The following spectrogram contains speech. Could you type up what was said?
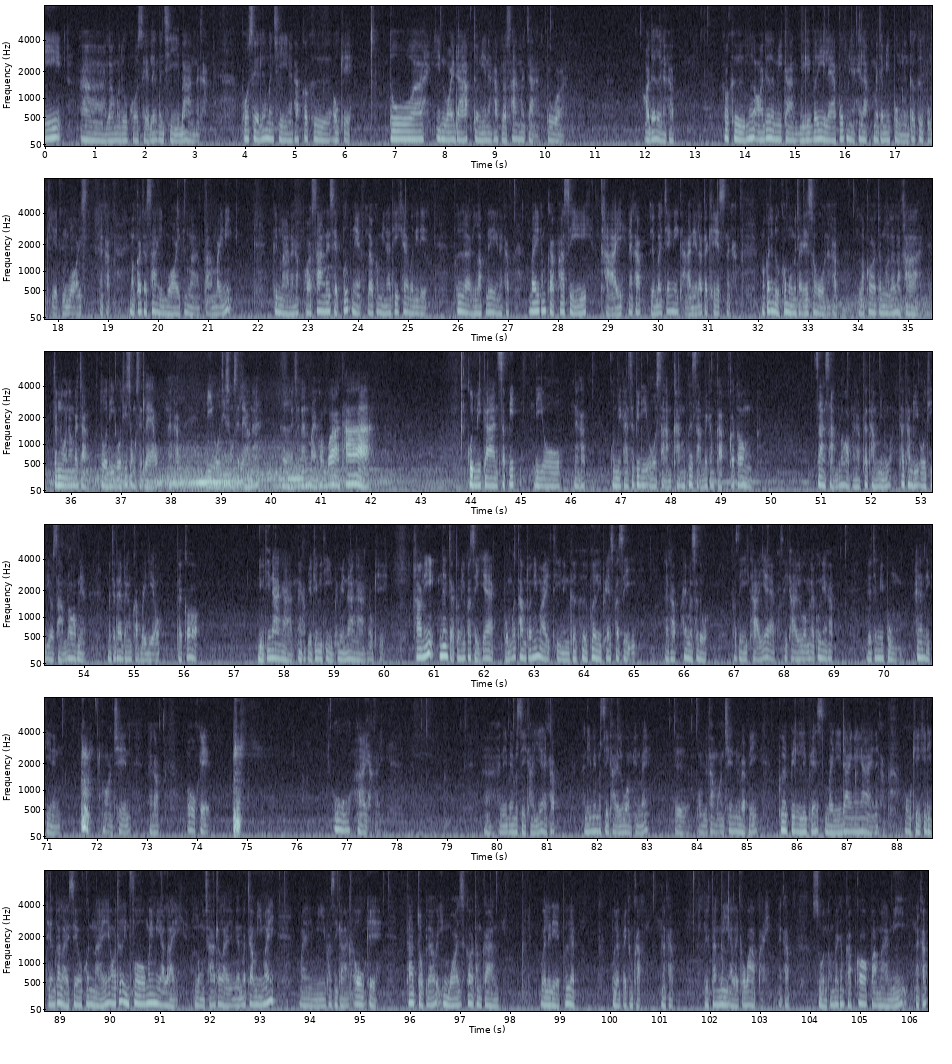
นี้เรามาดูโปรเซสเรื่องบัญชีบ้างนะครับโปรเซสเรื่องบัญชีนะครับก็คือโอเคตัว invoice draft ตัวนี้นะครับ เราสร้างมาจากตัว order นะครับ ก็คือเมื่อ order มีการ delivery แล้วปุ๊บเนี่ยให้เรามันจะมีปุ่มหนึ่งก็คือปุ่ม create invoice นะครับ มันก็จะสร้าง invoice ขึ้นมาตามใบนี้ขึ้นมานะครับ พอสร้างได้เสร็จปุ๊บเนี่ยเราก็มีหน้าที่แค่ validate พื่อรับเลขนะครับ ใบกำกับภาษีขายนะครับ หรือใบแจ้งหนี้ขายเนี่ยแล้วแต่เคสนะครับ มันก็จะดูดข้อมูลมาจาก SO นะครับ แล้วก็จำนวนและราคาจำนวนเอามาจากตัว DO ที่ส่งเสร็จแล้วนะครับ DO ที่ส่งเสร็จแล้วนะ เออ ฉะนั้นหมายความว่าถ้า คุณมีการสปิด DO นะครับ คุณมีการสปิด DO 3 ครั้งเพื่อ 3 ใบกำกับก็ต้องสร้าง 3 รอบนะครับ ถ้าทำถ้าทำ DO ทีเดียว 3 รอบเนี่ย มันจะได้ใบกำกับใบเดียว แต่ก็อยู่ที่หน้างานนะครับ อยู่ที่วิธี implement หน้างานโอเค คราวนี้เนื่องจากตัวนี้ภาษีแยก ผมก็ทำตัวนี้มาอีกทีหนึ่งก็คือเพื่อ replace ภาษีนะครับ ให้มันสะดวกภาษีขายแยกภาษีขายรวมอะไรพวกนี้ครับ เดี๋ยวจะมีปุ่มให้นั่นอีกทีหนึ่ง on chain นะครับ โอเคอู้หายหายอ่าอันนี้เป็นภาษีขายแยกครับ อันนี้เป็นภาษีขายรวมเห็นไหมเออผมจะทำ on chain เป็นแบบนี้ เพื่อเป็น replace ใบนี้ได้ง่าย ๆ นะครับ โอเคเครดิตเทอมเท่าไหร่เซลล์คนไหน author info ไม่มีอะไร ลงช้าเท่าไหร่เงินประจำมีไหมไม่มีภาษีขายโอเค ถ้าจบแล้ว invoice ก็ทำการ validate เพื่อเปิดไปกำกับนะครับ หรือตั้งหนี้อะไรก็ว่าไปนะครับ ส่วนของใบกำกับก็ประมาณนี้นะครับ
